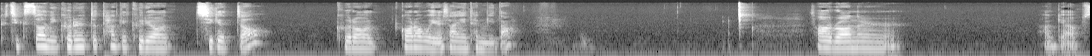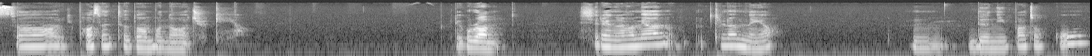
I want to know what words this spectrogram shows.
그 직선이 그럴듯하게 그려지겠죠? 그럴 거라고 예상이 됩니다. 자, run을 하기 앞서 이렇게 퍼센트도 한번 넣어줄게요. 그리고 run 실행을 하면 틀렸네요. 음, 는이 빠졌고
